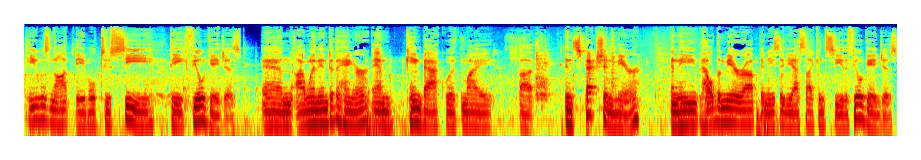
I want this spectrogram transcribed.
he was not able to see the fuel gauges. And I went into the hangar and came back with my uh, inspection mirror. And he held the mirror up and he said, Yes, I can see the fuel gauges.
